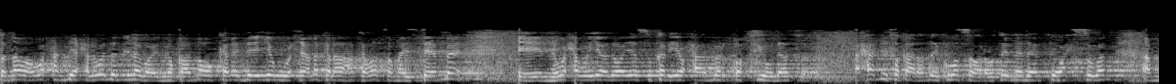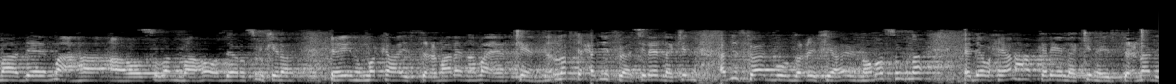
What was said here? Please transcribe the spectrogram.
Tanna waa waxaan dee xalwadan inagu ay naqaano oo kale dee iyagu waxyaalo kale ah kaba samaysteenbe. Waxa weeyaan waayo sukar iyo xaabar qofyoodaas axaadiisa qaar hadday kuba soo aroortayna dee wax sugan ama dee ma aha oo sugan maaha oo dee rasuulka ilaah dee inuu markaa isticmaaleen ama erkeen lafti xadiis baa jireen laakiin xadiisku aad buu daciif yahay nooma sugna. Dee waxyaalaha kale laakiin ay isticmaali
